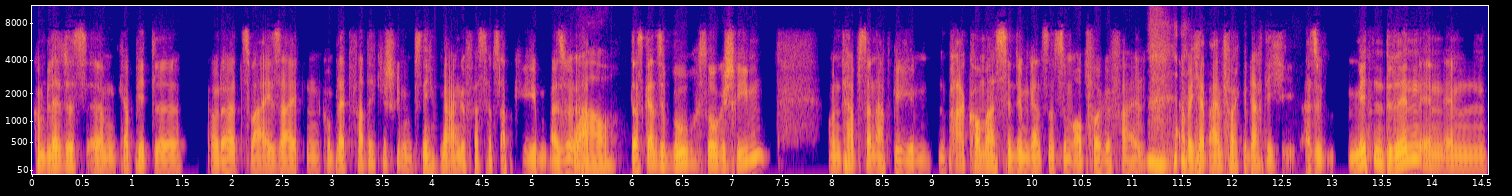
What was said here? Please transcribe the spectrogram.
komplettes ähm, Kapitel oder zwei Seiten komplett fertig geschrieben, habe es nicht mehr angefasst, habe es abgegeben. Also wow. das ganze Buch so geschrieben und habe es dann abgegeben. Ein paar Kommas sind dem Ganzen zum Opfer gefallen, aber ich habe einfach gedacht, ich, also mittendrin in, im,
